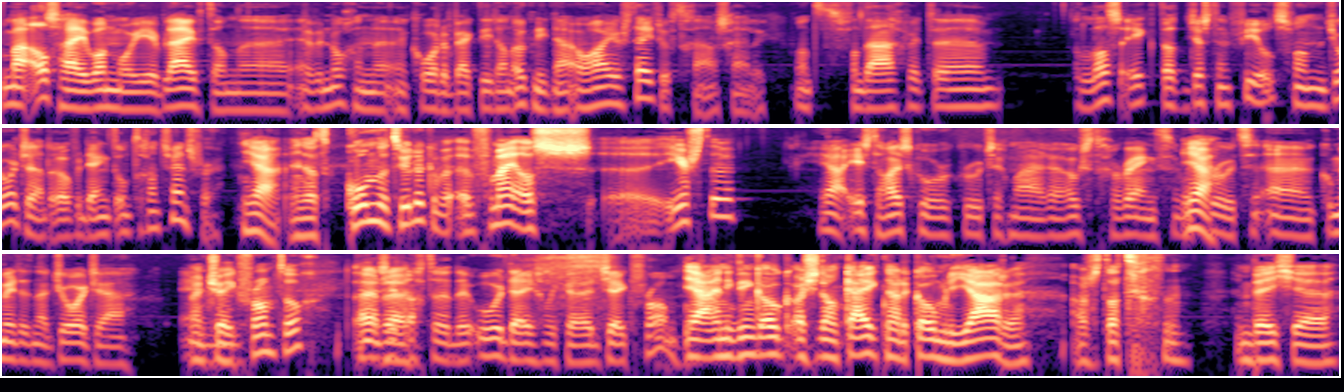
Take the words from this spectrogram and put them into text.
Maar als hij one more year blijft, dan hebben we nog een, een quarterback die dan ook niet naar Ohio State hoeft te gaan waarschijnlijk. Want vandaag werd las ik dat Justin Fields van Georgia erover denkt om te gaan transferen. Ja, en dat komt natuurlijk eh, voor mij als uh, eerste... Ja, eerste high school recruit, zeg maar, uh, hoogst gerankt recruit. Ja. Uh, committed naar Georgia. Maar Jake Fromm, toch? Hij zit achter de oerdegelijke Jake Fromm. Ja, en ik denk ook als je dan kijkt naar de komende jaren... als dat een beetje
